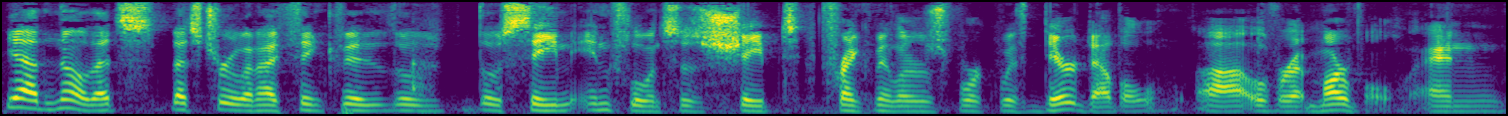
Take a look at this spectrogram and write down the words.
Yeah, no, that's that's true, and I think those, those same influences shaped Frank Miller's work with Daredevil uh, over at Marvel, and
